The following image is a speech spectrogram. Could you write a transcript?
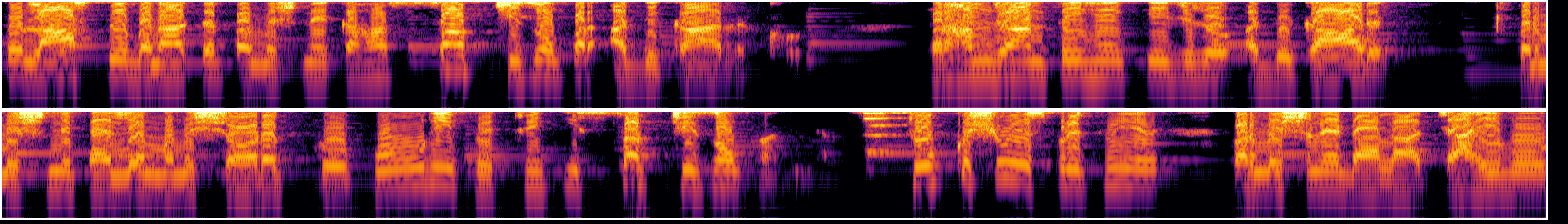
तो लास्ट में बनाकर परमेश्वर ने कहा, सब चीज़ों पर अधिकार रखो। और हम जानते हैं कि जो जो अधिकार परमेश्वर ने पहले मनुष्य औरत को पूरी पृथ्वी की सब चीज़ों का दिया। जो कुछ भी इस पृथ्वी परमेश्वर ने डाला, चाहे वो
